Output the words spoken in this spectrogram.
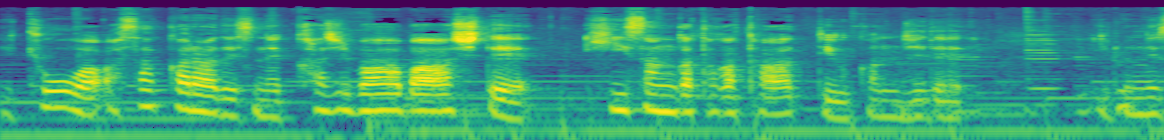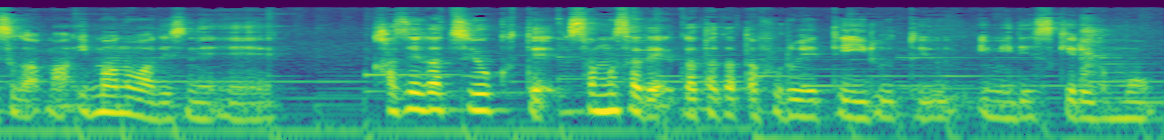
で今日は朝からですね火事バーバーしてひいさんガタガタっていう感じでいるんですが、まあ、今のはですね、風が強くて寒さでガタガタ震えているという意味ですけれども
